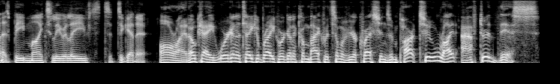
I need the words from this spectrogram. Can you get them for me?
let's be mightily relieved to, to get it. All right, okay. We're going to take a break. We're going to come back with some of your questions in part two right after this.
